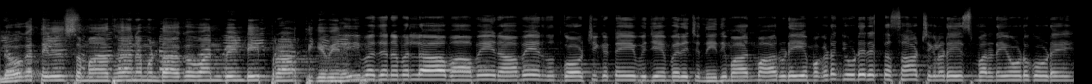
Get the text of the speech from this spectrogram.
ലോകത്തിൽ സമാധാനമുണ്ടാകുവാൻ വേണ്ടി പ്രാർത്ഥിക്കുവിൻ. ദൈവജനമെല്ലാം ആമേൻ ആമേൻ ഉദ്ഘോഷിക്കട്ടെ. വിജയം വരിച്ച് നീതിമാന്മാരുടെയും മകടഞ്ചൂടെ രക്തസാക്ഷികളുടെ സ്മരണയോടുകൂടെ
